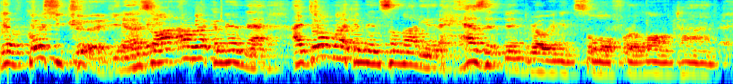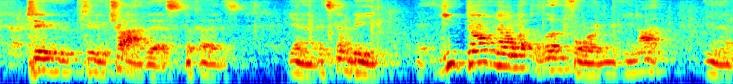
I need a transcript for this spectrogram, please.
Yeah, of course you could, you know, so I, I recommend that. I don't recommend somebody that hasn't been growing in soil for a long time to, to try this because, you know, it's going to be, you don't know what to look for and you're, not, you know,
